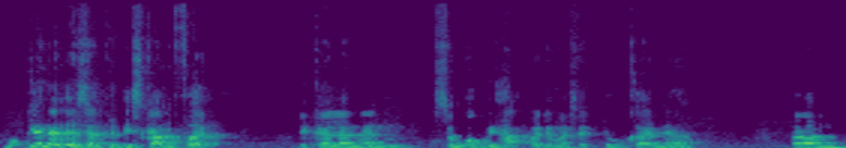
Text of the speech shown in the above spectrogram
mungkin ada satu discomfort di kalangan semua pihak pada masa itu kerana um,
